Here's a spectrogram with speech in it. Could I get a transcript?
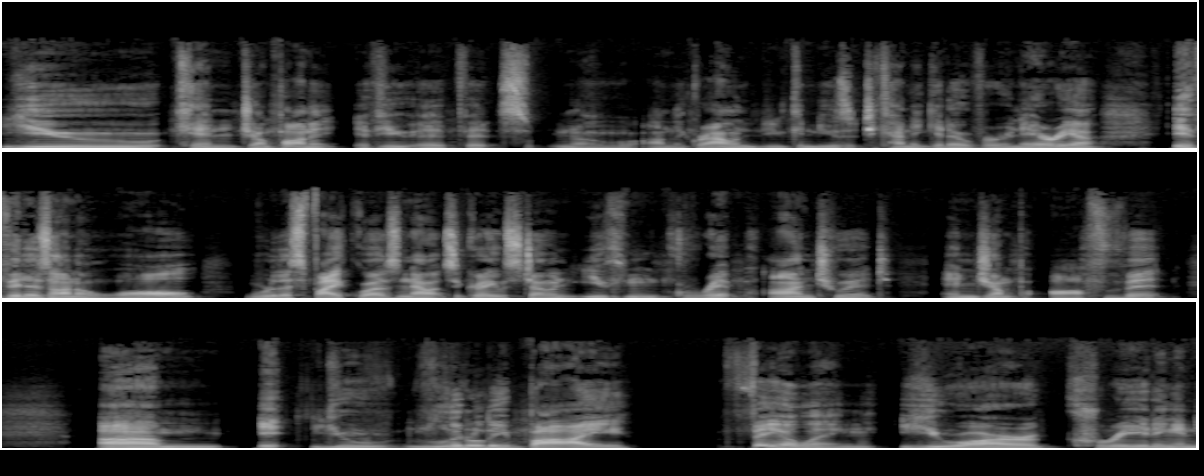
you can jump on it if you if it's you know on the ground. You can use it to kind of get over an area. If it is on a wall where the spike was, now it's a gravestone. You can grip onto it and jump off of it. Um, it you literally by failing, you are creating an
